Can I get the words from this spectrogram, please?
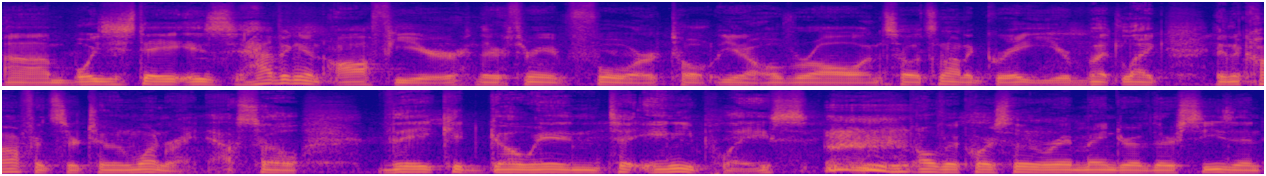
Um, Boise State is having an off year. They're three and four, total, you know, overall, and so it's not a great year. But like in the conference, they're two and one right now, so they could go into any place over the course of the remainder of their season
